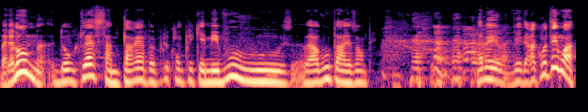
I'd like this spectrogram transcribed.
badaboum. Donc là, ça me paraît un peu plus compliqué. Mais vous, vous, vous par exemple. non mais racontez-moi.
